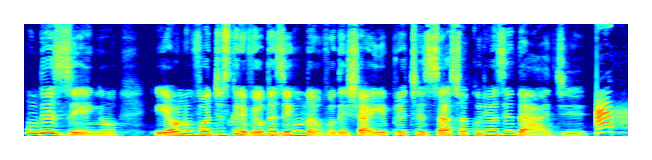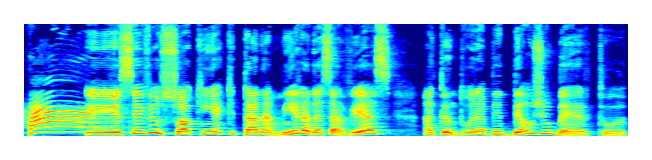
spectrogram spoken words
Um desenho. E eu não vou descrever o desenho, não, vou deixar aí para atiçar sua curiosidade. E você viu só quem é que tá na mira dessa vez? A cantora Bebel Gilberto.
